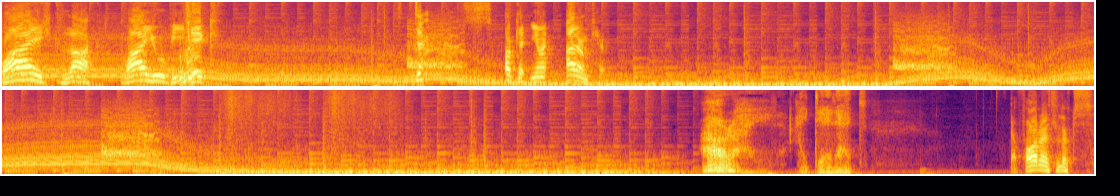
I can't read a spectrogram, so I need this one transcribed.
Why, clock? Why you be dick? Okay, you know what? I don't care. All right, I did it. The forest looks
